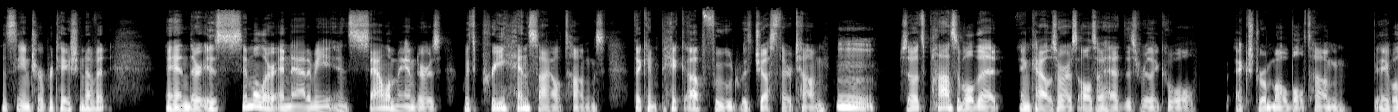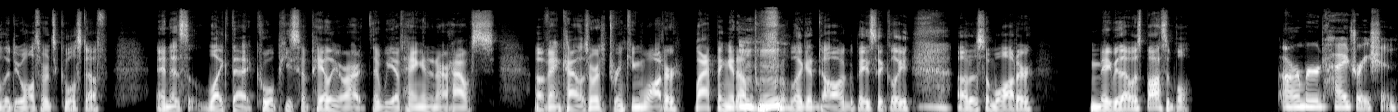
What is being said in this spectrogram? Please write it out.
That's the interpretation of it. And there is similar anatomy in salamanders with prehensile tongues that can pick up food with just their tongue. Hmm. So it's possible that Ankylosaurus also had this really cool extra mobile tongue, able to do all sorts of cool stuff. And it's like that cool piece of paleo art that we have hanging in our house of Ankylosaurus drinking water, lapping it up Mhm. like a dog, basically, out of some water. Maybe that was possible. Armored hydration.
